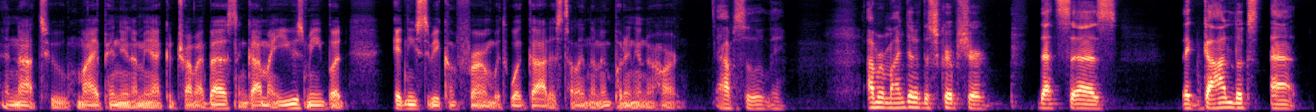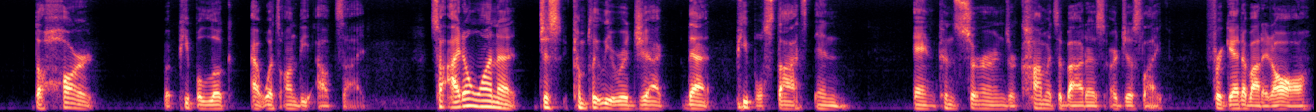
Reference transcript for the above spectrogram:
and not to my opinion. I mean, I could try my best and God might use me, but it needs to be confirmed with what God is telling them and putting in their heart. Absolutely. I'm reminded of the scripture that says that God looks at the heart, but people look at what's on the outside. So I don't want to just completely reject that people's thoughts and and concerns or comments about us are just like forget about it all.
